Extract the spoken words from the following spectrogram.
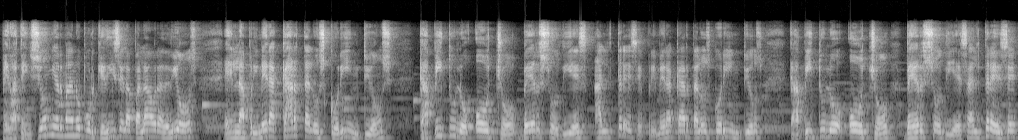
Pero atención mi hermano porque dice la palabra de Dios en la primera carta a los Corintios, capítulo 8, verso 10 al 13. Primera carta a los Corintios, capítulo 8, verso 10 al 13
